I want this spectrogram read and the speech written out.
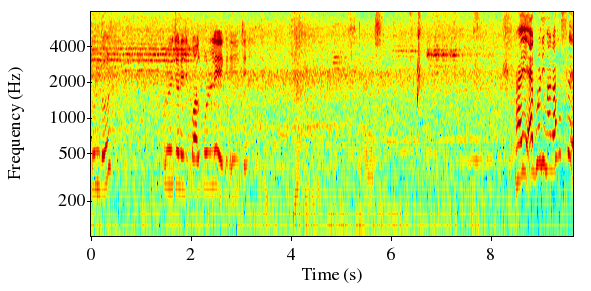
সুন্দর। প্রয়োজনে যে কল করলে এই যে ভাই অ্যাগ্রোনিমা গাছ আছে?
